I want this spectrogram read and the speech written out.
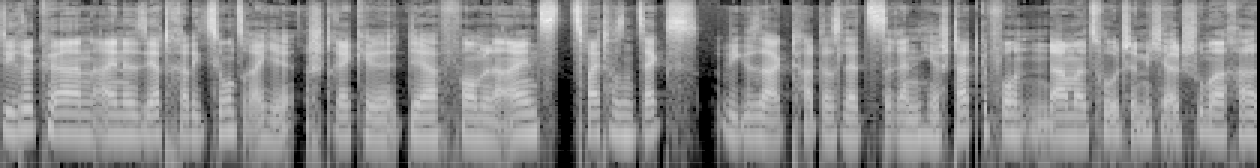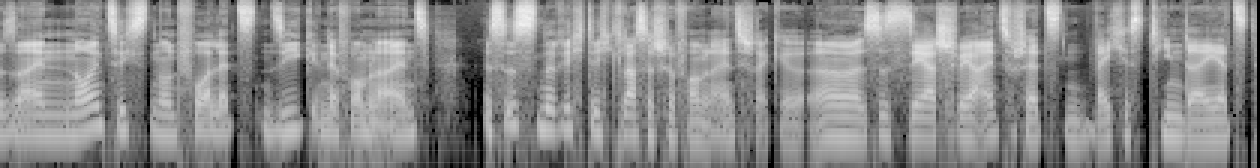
die Rückkehr an eine sehr traditionsreiche Strecke der Formel 1. 2006, wie gesagt, hat das letzte Rennen hier stattgefunden. Damals holte Michael Schumacher seinen 90. und vorletzten Sieg in der Formel 1. Es ist eine richtig klassische Formel 1 Strecke. Äh, es ist sehr schwer einzuschätzen, welches Team da jetzt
